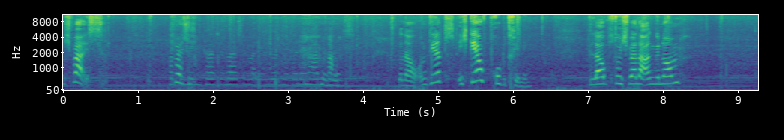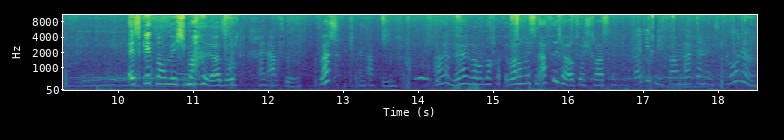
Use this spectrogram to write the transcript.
Ich weiß. Ich weiß nicht. Genau, und jetzt, ich gehe auf Probetraining. Glaubst du, ich werde angenommen? Es geht noch nicht mal, also. Ein Apfel. Was? Ein Apfel. Ah, geil, warum, warum ist ein Apfel hier auf der Straße? Weiß ich nicht, warum lag da eine Zitrone?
